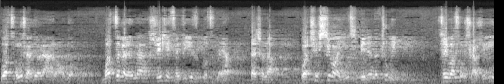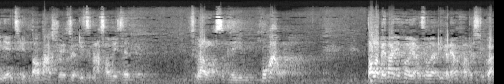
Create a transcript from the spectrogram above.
我从小就热爱劳动。我这个人呢，学习成绩一直不怎么样，但是呢，我却希望引起别人的注意，所以我从小学一年级到大学就一直打扫卫生，让老师可以不骂我。到了北大以后，养成了一个良好的习惯，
